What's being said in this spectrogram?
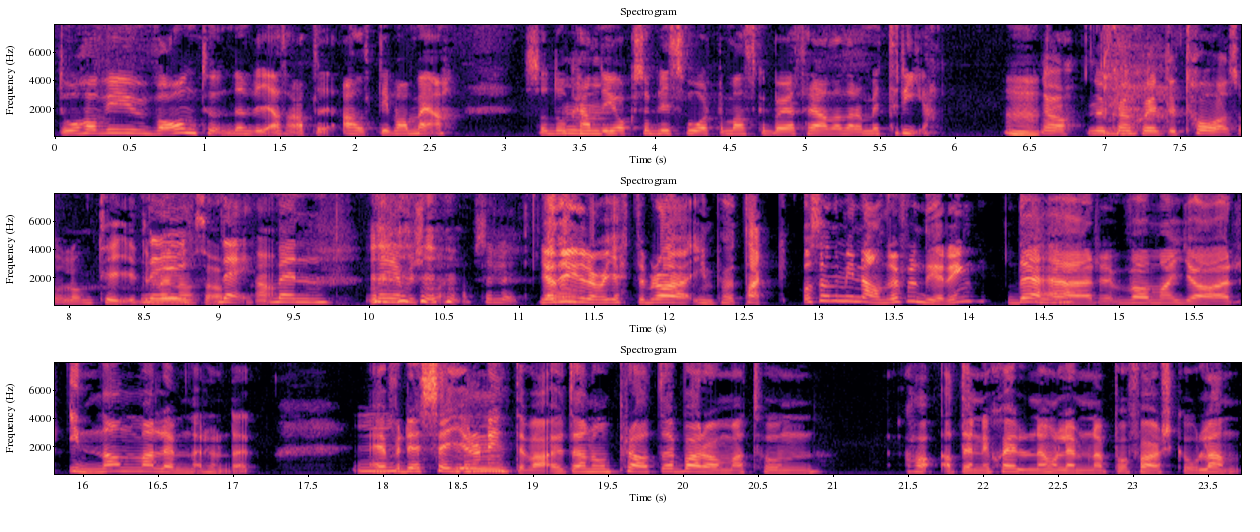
då har vi ju vant hunden vid att alltid, alltid vara med. Så då kan det ju också bli svårt om man ska börja träna när de är tre. ja, nu kanske det inte tar så lång tid. Nej, men alltså, nej, ja. men, men jag förstår absolut. Jag tyckte det var jättebra input, tack. Och sen min andra fundering, det Mm. är vad man gör innan man lämnar hunden. Mm. Eh, För det säger hon inte va, utan hon pratar bara om att hon att den är själv när hon lämnar på förskolan.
